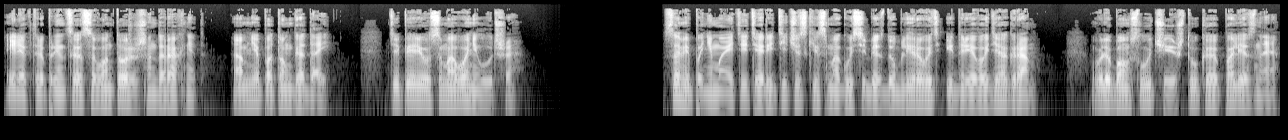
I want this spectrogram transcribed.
Электропринцесса вон тоже шандарахнет, а мне потом гадай. Теперь и у самого не лучше. Сами понимаете, теоретически смогу себе сдублировать и древо диаграмм. В любом случае, штука полезная.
